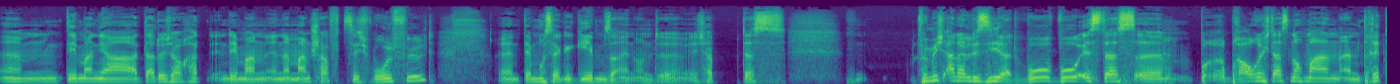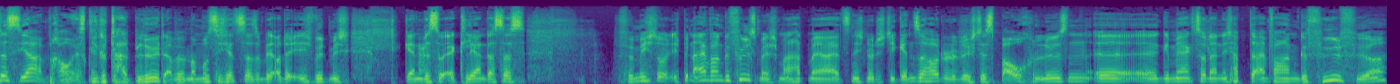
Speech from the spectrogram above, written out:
ähm, den man ja dadurch auch hat, indem man in einer Mannschaft sich wohlfühlt, äh, der muss ja gegeben sein. Und äh, ich habe das für mich analysiert. Wo, wo ist das, äh, bra- brauche ich das nochmal ein, ein drittes Jahr? Brauche, das klingt total blöd, aber man muss sich jetzt, also, oder ich würde mich gerne das so erklären, dass das für mich so, ich bin einfach ein Gefühlsmensch. Man hat mir ja jetzt nicht nur durch die Gänsehaut oder durch das Bauchlösen äh, äh, gemerkt, sondern ich habe da einfach ein Gefühl für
